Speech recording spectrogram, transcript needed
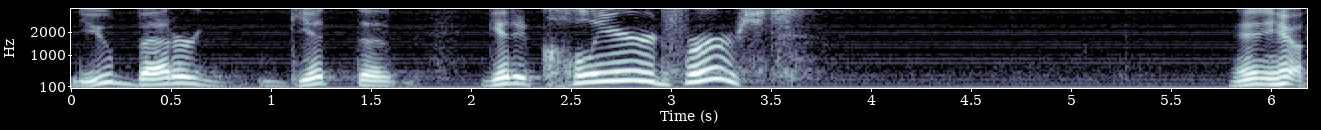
you better get the Get it cleared first. And you know,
